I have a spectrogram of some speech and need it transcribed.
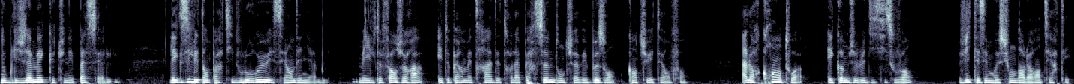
n'oublie jamais que tu n'es pas seul. L'exil est en partie douloureux et c'est indéniable, mais il te forgera et te permettra d'être la personne dont tu avais besoin quand tu étais enfant. Alors crois en toi, et comme je le dis si souvent, vis tes émotions dans leur entièreté.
